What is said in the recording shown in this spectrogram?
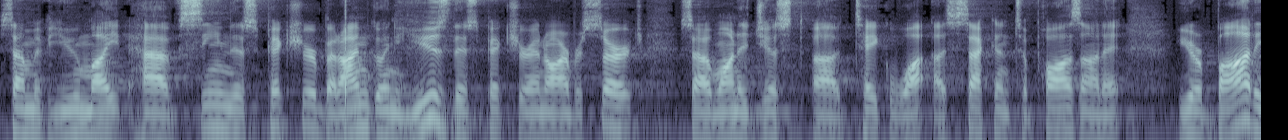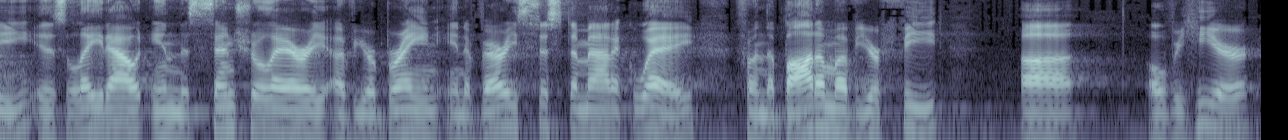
Some of you might have seen this picture, but I'm going to use this picture in our research, so I want to just uh, take a second to pause on it. Your body is laid out in the central area of your brain in a very systematic way from the bottom of your feet uh, over here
